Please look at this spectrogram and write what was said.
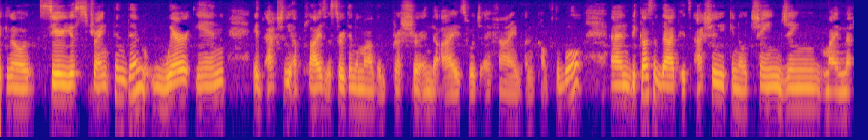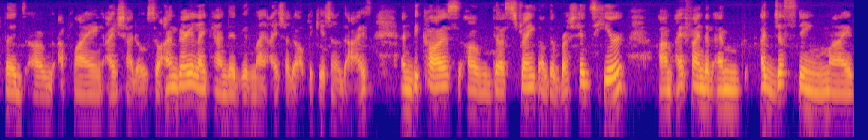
like you know serious strength in them wherein it actually applies a certain amount of pressure in the eyes which I find uncomfortable. And because of that it's actually you know changing my methods of applying eyeshadow. So I'm very light-handed with my eyeshadow application of the eyes. And because of the strength of the brush heads here um, I find that I'm adjusting my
